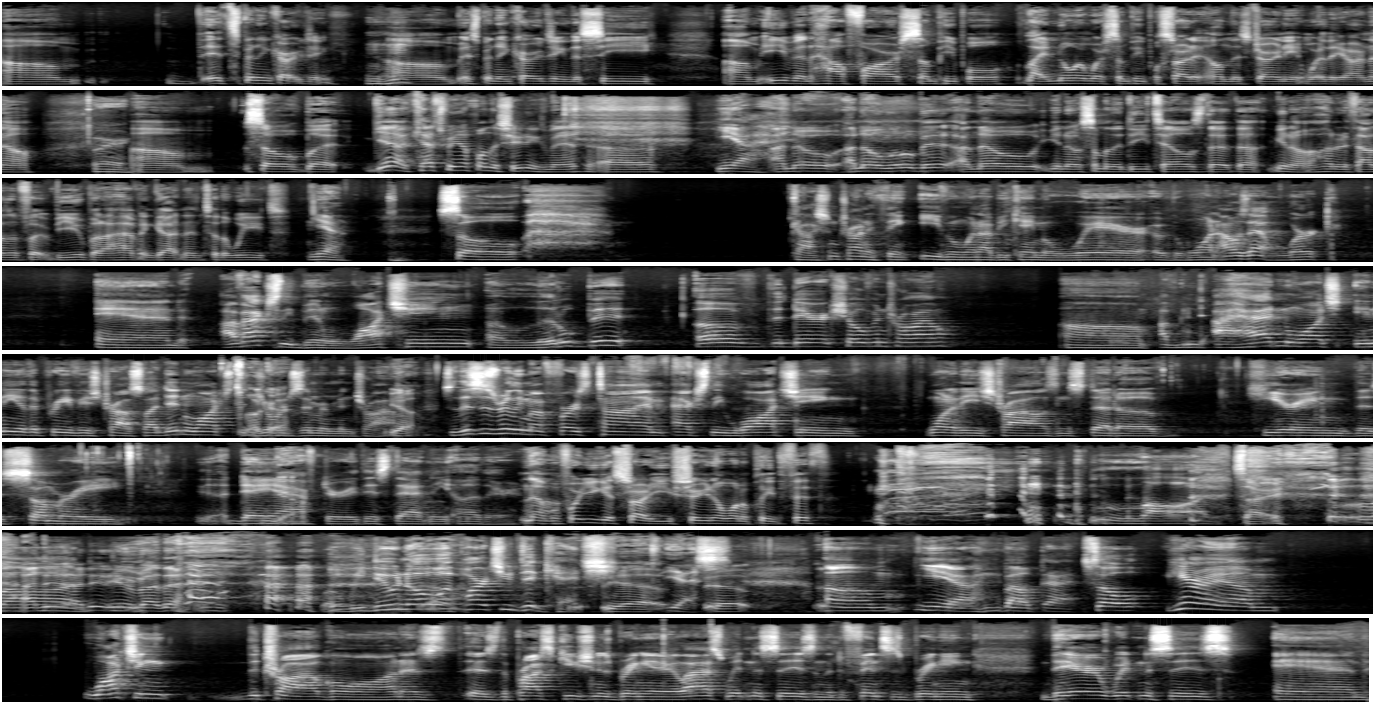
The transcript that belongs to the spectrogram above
Um, it's been encouraging. Um, it's been encouraging to see um, even how far some people, like knowing where some people started on this journey and where they are now. Word. Um, so, but yeah, catch me up on the shootings, man. Uh, yeah. I know, I know a little bit. I know, you know, some of the details, the the you know, hundred thousand foot view, but I haven't gotten into the weeds. Yeah. So, gosh, I'm trying to think. Even when I became aware of the one, I was at work, and I've actually been watching a little bit of the Derek Chauvin trial. Um, I've, I hadn't watched any of the previous trials, so I didn't watch the Okay. George Zimmerman trial. Yeah. So this is really my first time actually watching one of these trials instead of hearing the summary uh, day Yeah. after this, that, and the other. Now, before you get started, you sure you don't want to plead the fifth? Lord, Sorry, I did. I did hear about that. well, we do know what parts you did catch. yeah. Yes. Yeah. Um, yeah, about that. So here I am watching the trial go on as as the prosecution is bringing their last witnesses and the defense is bringing their witnesses and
